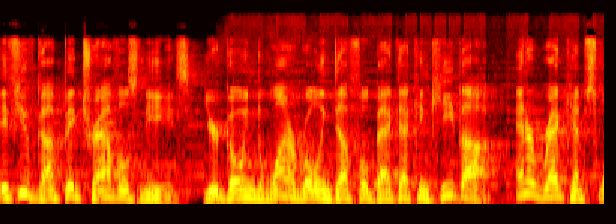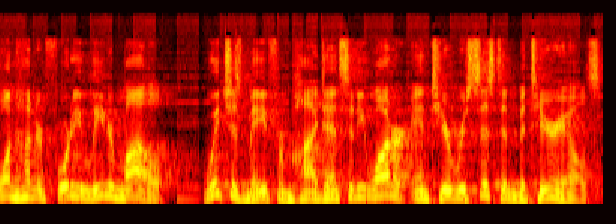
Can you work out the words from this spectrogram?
If you've got big travels needs, you're going to want a rolling duffel bag that can keep up. and a Redcamp's 140-liter model, which is made from high-density water and tear-resistant materials.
